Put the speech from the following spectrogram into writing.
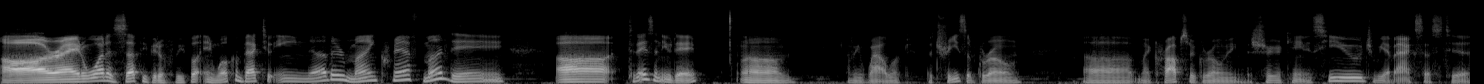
Alright, what is up you beautiful people and welcome back to another Minecraft Monday. Uh today's a new day. Um I mean wow look, the trees have grown. Uh my crops are growing, the sugarcane is huge, we have access to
